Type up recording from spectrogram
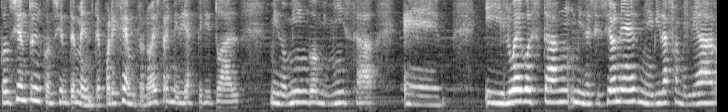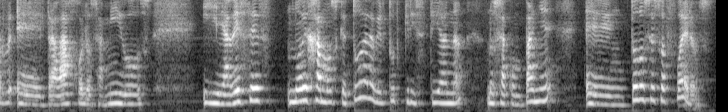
consciente o inconscientemente. Por ejemplo, ¿no? esta es mi vida espiritual, mi domingo, mi misa, eh, y luego están mis decisiones, mi vida familiar, eh, el trabajo, los amigos, y a veces no dejamos que toda la virtud cristiana nos acompañe en todos esos fueros,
